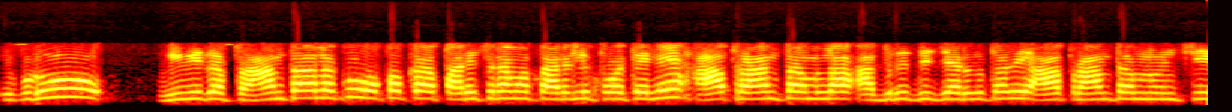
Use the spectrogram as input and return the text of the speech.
ఇప్పుడు వివిధ ప్రాంతాలకు ఒక్కొక్క పరిశ్రమ తరలిపోతేనే ఆ ప్రాంతంలో అభివృద్ధి జరుగుతుంది. ఆ ప్రాంతం నుంచి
